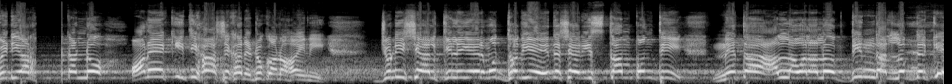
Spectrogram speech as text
বিডিআর হত্যাকাণ্ড অনেক ইতিহাস এখানে ঢুকানো হয়নি। জুডিশিয়াল কিলিং এর মধ্য দিয়ে এদেশের ইসলামপন্থী নেতা, আল্লাহওয়ালা লোক, দিনদার লোকদেরকে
